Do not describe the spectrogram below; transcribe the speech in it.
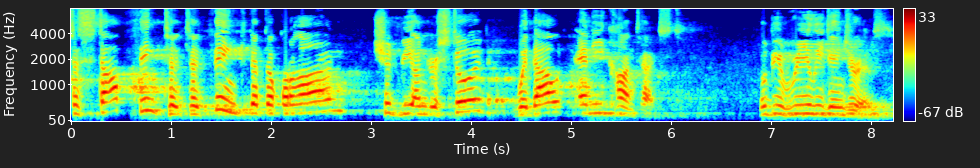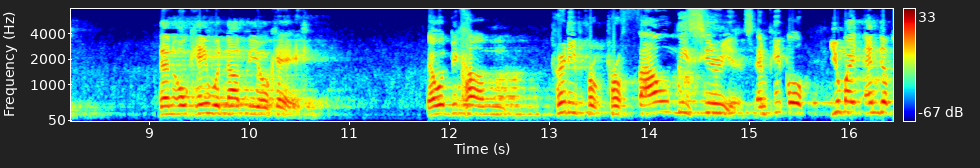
to stop think to, to think that the Quran should be understood without any context. It would be really dangerous. Then okay would not be okay. That would become pretty pro- profoundly serious. And people, you might end up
